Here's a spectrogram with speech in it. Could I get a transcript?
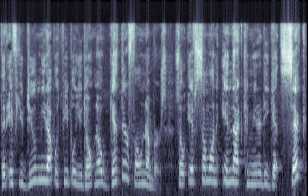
that if you do meet up with people you don't know, get their phone numbers. So if someone in that community gets sick,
